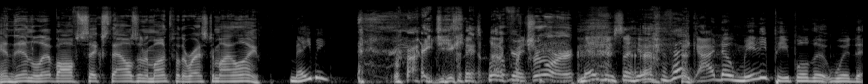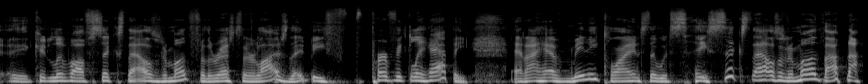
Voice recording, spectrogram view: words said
and then live off 6000 a month for the rest of my life? Maybe. right, you can't know for sure. Maybe so. Here's the thing: I know many people that would uh, could live off six thousand a month for the rest of their lives. They'd be perfectly happy. And I have many clients that would say 6000 a month. I'm not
